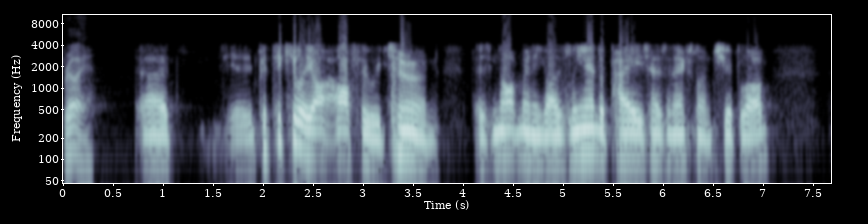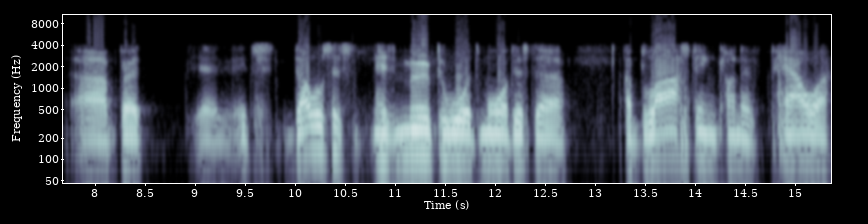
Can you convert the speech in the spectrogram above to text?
really? Uh, particularly off the return. There's not many guys. Leander Paes has an excellent chip lob, uh, but it's doubles has has moved towards more just a a blasting kind of power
